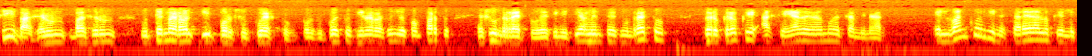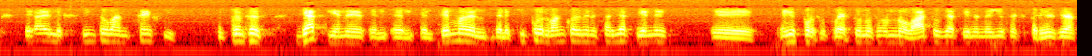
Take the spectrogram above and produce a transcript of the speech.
Sí, va a ser un, va a ser un, un tema real y por supuesto, por supuesto tiene razón, yo comparto, es un reto, definitivamente es un reto, pero creo que hacia allá debemos de caminar. El Banco del Bienestar era lo que el, era el extinto Bansefi, entonces ya tiene el, el, tema del, del, equipo del Banco del Bienestar, ya tiene, eh, ellos por supuesto no son novatos, ya tienen ellos experiencia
